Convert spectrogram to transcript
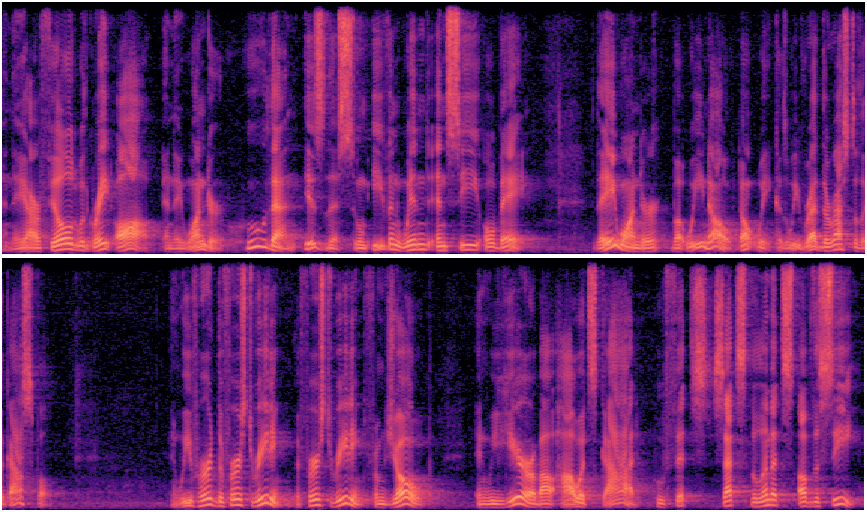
And they are filled with great awe, and they wonder, Who then is this whom even wind and sea obey? They wonder, but we know, don't we? Because we've read the rest of the gospel. And we've heard the first reading, the first reading from Job, and we hear about how it's God who fits, sets the limits of the sea.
